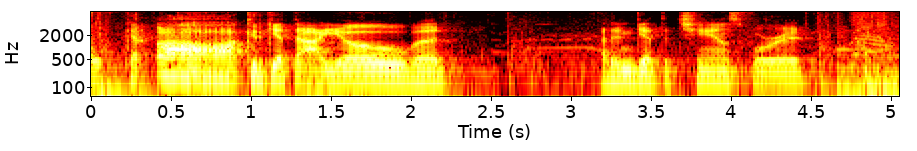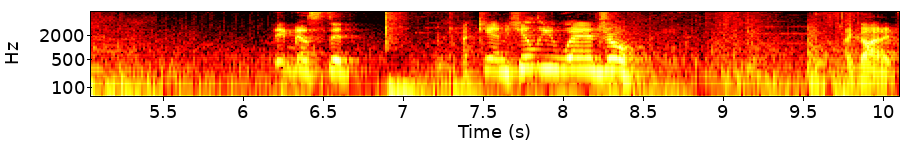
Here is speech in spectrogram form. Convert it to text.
Oh, can, oh, I could get the IO, but I didn't get the chance for it. They missed it. I can't heal you, Angel. I got it.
